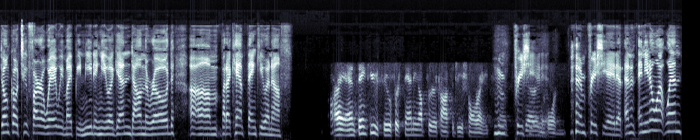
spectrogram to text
don't go too far away. We might be needing you again down the road. Um, but I can't thank you enough. All right, and thank you, Sue, for standing up for your constitutional rights. That's Appreciate it. Appreciate it. And and you know what? When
